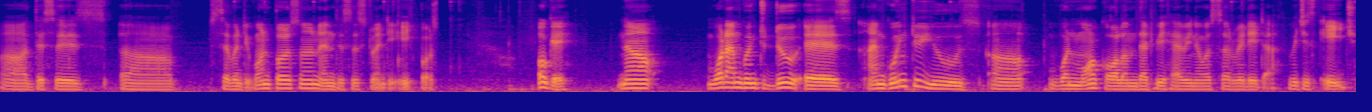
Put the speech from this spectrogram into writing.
uh, this is uh, 71 percent and this is 28 percent. Okay now what I'm going to do is I'm going to use uh, one more column that we have in our survey data which is age.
